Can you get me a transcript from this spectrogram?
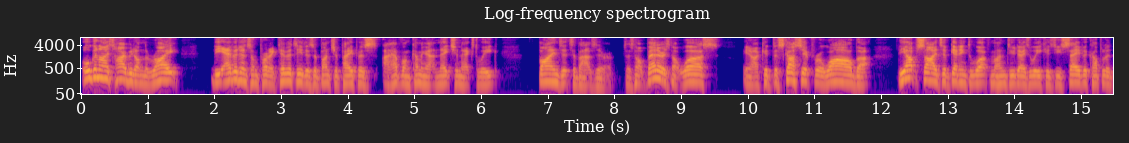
Organized hybrid on the right, the evidence on productivity, there's a bunch of papers. I have one coming out in Nature next week, finds it's about zero. So it's not better, it's not worse. You know, I could discuss it for a while, but the upsides of getting to work from home two days a week is you save a couple of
